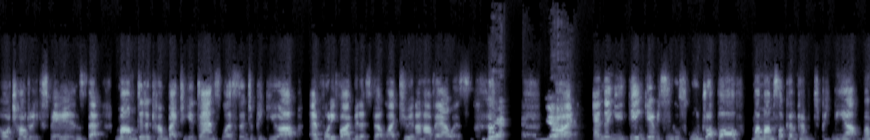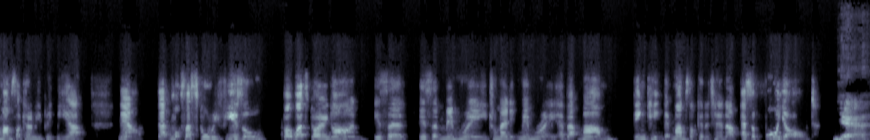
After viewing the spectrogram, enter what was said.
or childhood experience that mum didn't come back to your dance lesson to pick you up and 45 minutes felt like two and a half hours Yeah. Yeah. right? And then you think every single school drop off, my mum's not going to come to pick me up. My mum's not going to pick me up. Now that looks like school refusal, but what's going on is a is a memory, traumatic memory about mum thinking that mum's not going to turn up as a four year old, Yeah.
